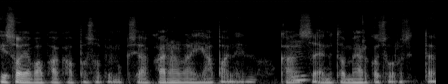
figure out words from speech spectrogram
isoja vapaakauppasopimuksia Kanadan ja Japanin kanssa, mm. ja nyt on Mercosur sitten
